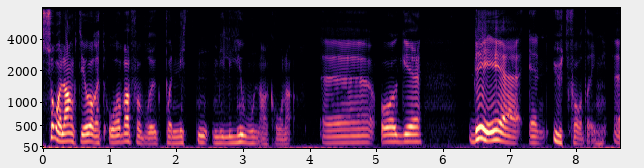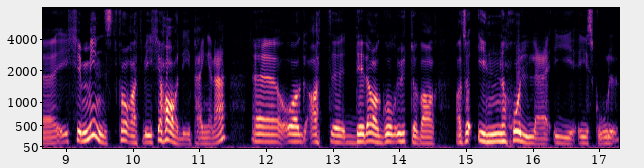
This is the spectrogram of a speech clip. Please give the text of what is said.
så langt i år et overforbruk på 19 millioner kroner. Eh, og eh, det er en utfordring. Ikke minst for at vi ikke har de pengene. Og at det da går utover altså innholdet i, i skolen.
